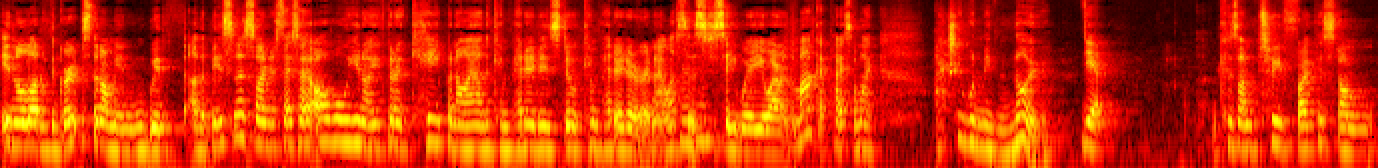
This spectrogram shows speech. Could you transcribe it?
in a lot of the groups that I'm in with other business owners, they say, "Oh, well, you know, you've got to keep an eye on the competitors, do a competitor analysis Mm-hmm. to see where you are in the marketplace." I'm like, I actually wouldn't even know yeah. because I'm too focused on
